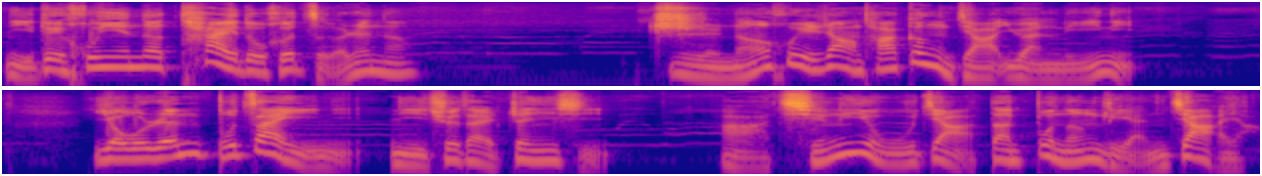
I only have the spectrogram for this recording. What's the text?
你对婚姻的态度和责任呢？只能会让他更加远离你。有人不在意你，你却在珍惜，啊，情义无价，但不能廉价呀！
